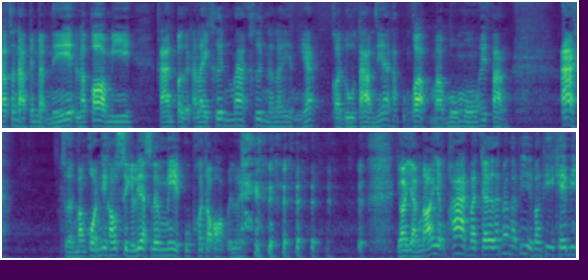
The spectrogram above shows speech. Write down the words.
ลักษณะเป็นแบบนี้ แล้วก็มี การเปิดอะไรขึ้นมากขึ้นอะไรอย่างเงี้ย ก็ดูตามเนี้ยครับ ผมก็มาโมโมให้ฟัง อะ ส่วนบางคนที่เขาซีเรียสเรื่องมีดปุ๊บเขาจะออกไปเลยก็อย่างน้อยยังพลาดมาเจอกันบ้างครับพี่ บางทีเคมี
